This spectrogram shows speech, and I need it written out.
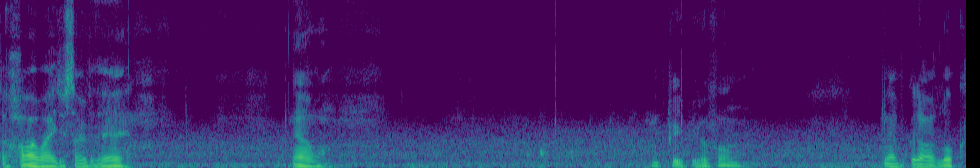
the highway just over there. Now pretty beautiful. Gonna have a good eye look.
